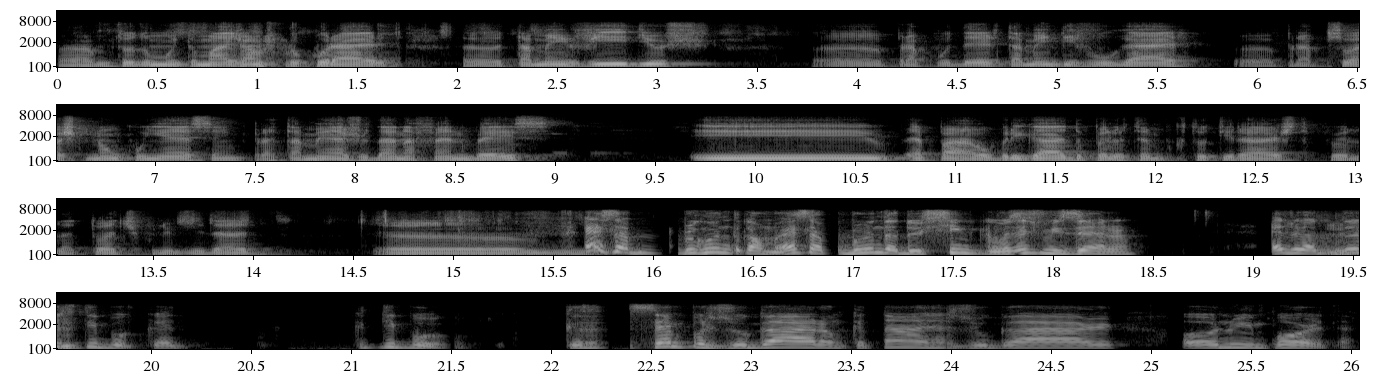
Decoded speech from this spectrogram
um, tudo muito mais. Vamos procurar também vídeos eh, para poder também divulgar uh, para pessoas que não conhecem, para também ajudar na fanbase. E, epá, obrigado pelo tempo que tu tiraste, pela tua disponibilidade. Uh... Essa pergunta, calma, essa pergunta dos cinco que vocês fizeram é jogadores uhum. tipo que, que tipo que sempre jogaram, que estão a jogar ou não importa.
